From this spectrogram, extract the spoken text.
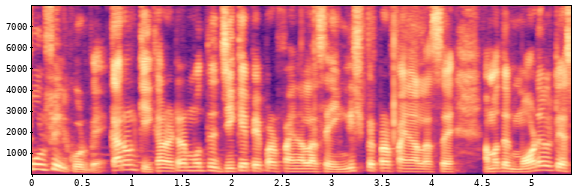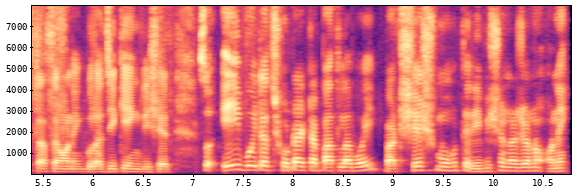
ফুলফিল করবে। কারণ কি? কারণ এটার মধ্যে জিকে পেপার ফাইনাল আছে ইংলিশ পেপার ফাইনাল আছে, আমাদের মডেল টেস্ট আছে অনেকগুলা জিকে ইংলিশের সো এই বইটা ছোট একটা পাতলা বই বাট শেষ মুহূর্তে রিভিশনের জন্য অনেক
